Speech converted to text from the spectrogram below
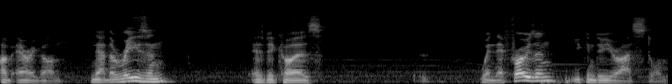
of Eragon. Now the reason is because when they're frozen, you can do your Ice Storm.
